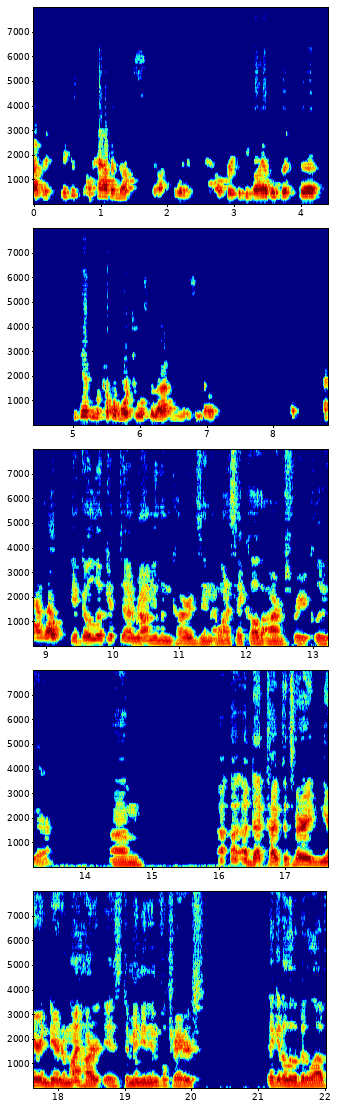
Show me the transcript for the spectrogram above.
have that they just don't have enough stuff for it now for it to be viable, but, uh, we gave them a couple more tools for that and we'll see how it pans out. Yeah, go look at uh, Romulan cards and I want to say Call to Arms for your clue there. Um, a, a- deck type that's very near and dear to my heart is Dominion Infiltrators. They get a little bit of love.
